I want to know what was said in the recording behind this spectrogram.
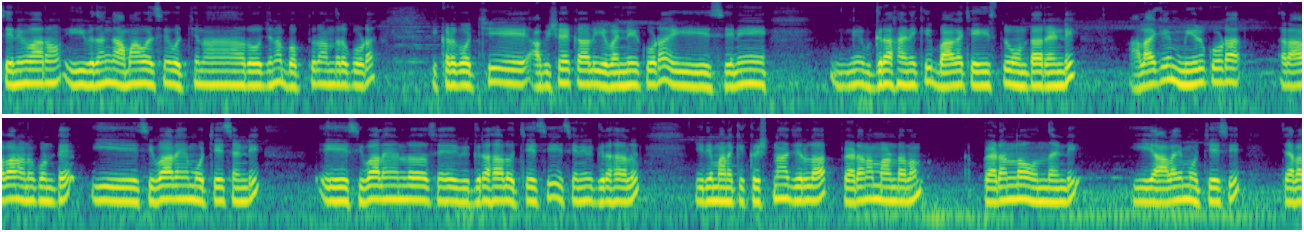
శనివారం ఈ విధంగా అమావాస్య వచ్చిన రోజున భక్తులందరూ కూడా ఇక్కడికి వచ్చి అభిషేకాలు ఇవన్నీ కూడా ఈ శని విగ్రహానికి బాగా చేయిస్తూ ఉంటారండి. అలాగే మీరు కూడా రావాలనుకుంటే ఈ శివాలయం వచ్చేసండి. ఈ శివాలయంలో విగ్రహాలు వచ్చేసి శని విగ్రహాలు. ఇది మనకి కృష్ణా జిల్లా పెడన మండలం పెడన్లో ఉందండి. ఈ ఆలయం వచ్చేసి చాలా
